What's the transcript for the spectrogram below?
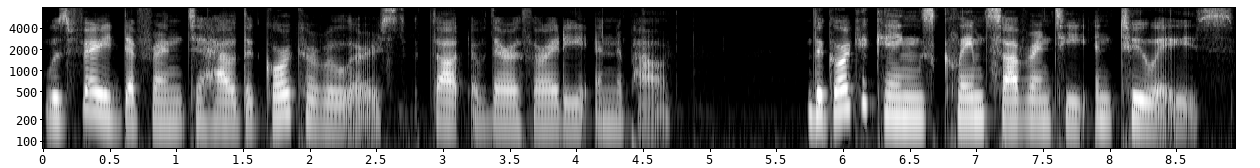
was very different to how the Gorkha rulers thought of their authority in Nepal. The Gorkha kings claimed sovereignty in two ways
